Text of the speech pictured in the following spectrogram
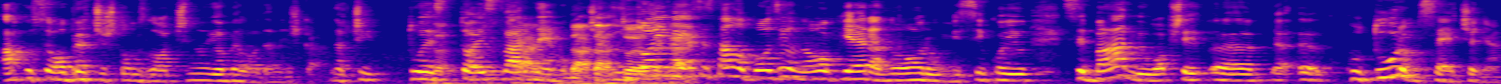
ako se obraćaš tom zločinu i obelodaneš ga. Znači, tu je, da, to je stvar kraj. nemoguća. Da, da, to I to ima, ja se stalno pozivam na ovog Pjera Noru, mislim, koji se bavi uopšte uh, uh, kulturom sećanja.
